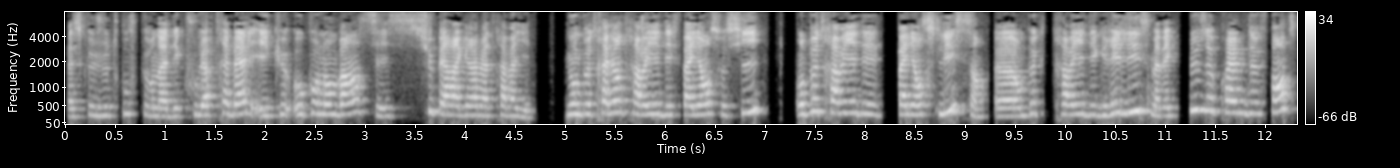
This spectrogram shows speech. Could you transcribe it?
parce que je trouve qu'on a des couleurs très belles et que au colombin, c'est super agréable à travailler. Mais on peut très bien travailler des faïences aussi. On peut travailler des faïences lisses. Euh, on peut travailler des grès lisses, mais avec plus de problèmes de fente.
